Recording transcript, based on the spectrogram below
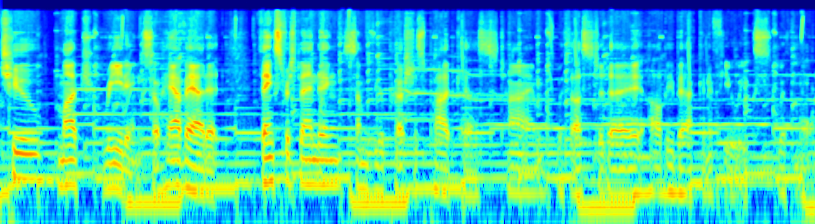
too much reading, so have at it. Thanks for spending some of your precious podcast time with us today. I'll be back in a few weeks with more.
